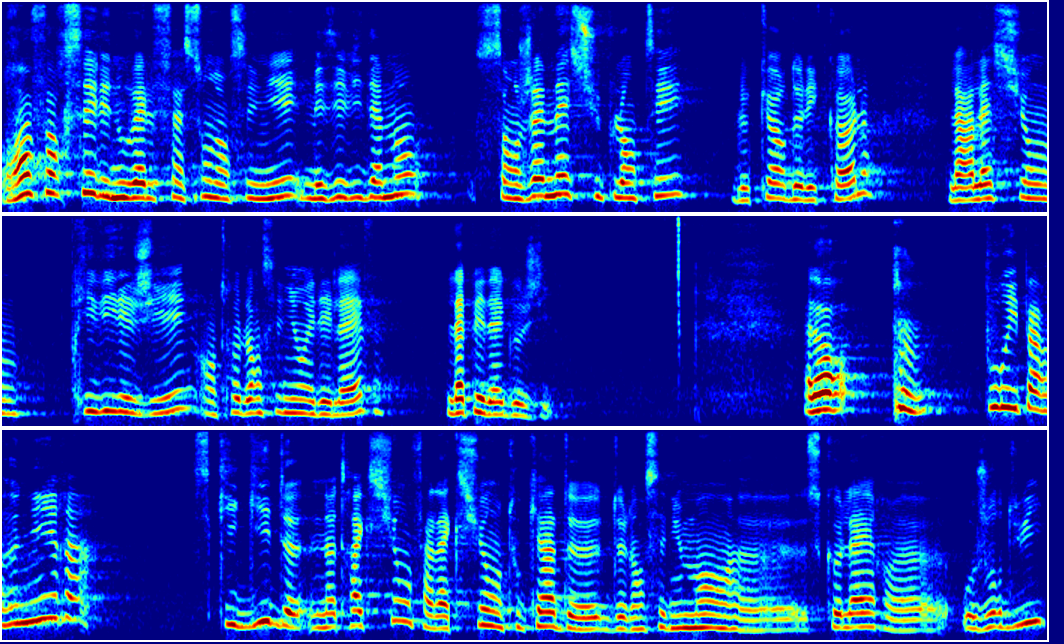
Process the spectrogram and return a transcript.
renforcer les nouvelles façons d'enseigner, mais évidemment sans jamais supplanter le cœur de l'école, la relation privilégiée entre l'enseignant et l'élève, la pédagogie. Alors, pour y parvenir, ce qui guide notre action, enfin l'action en tout cas de, l'enseignement euh, scolaire euh, aujourd'hui,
